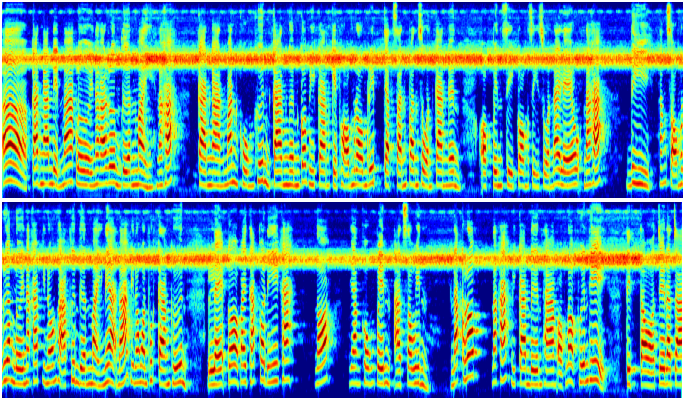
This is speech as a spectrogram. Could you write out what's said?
เอ่อการงานเด่นมากเลยนะคะ เริ่มเดือนใหม่นะคะ การงานมั่นคงขึ้น การเงินก็มีการเก็บหอมรอมริบจัดสรรปันส่วนการเงินออกเป็นสี่กองสี่ส่วนได้แล้วนะคะ ดีทั้งสองเรื่องเลยนะคะพี่น้องค่ะขึ้นเดือนใหม่เนี่ยนะพี่น้องวันพุธกลางคืนและก็ไพ่ทักก็ดีค่ะเนาะยังคงเป็นอัศวิน นักรบนะคะ มีการเดินทางออกนอกพื้นที่ ติดต่อเจรจา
